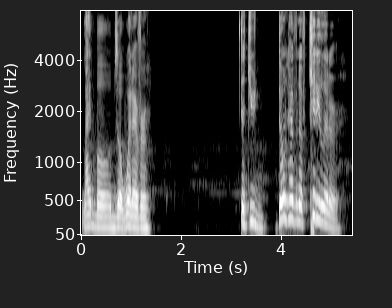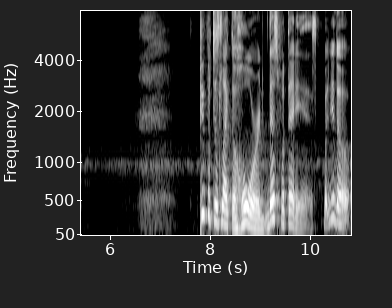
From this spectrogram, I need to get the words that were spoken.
light bulbs or whatever, that you don't have enough kitty litter. People just like to hoard. That's what that is. But you know,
